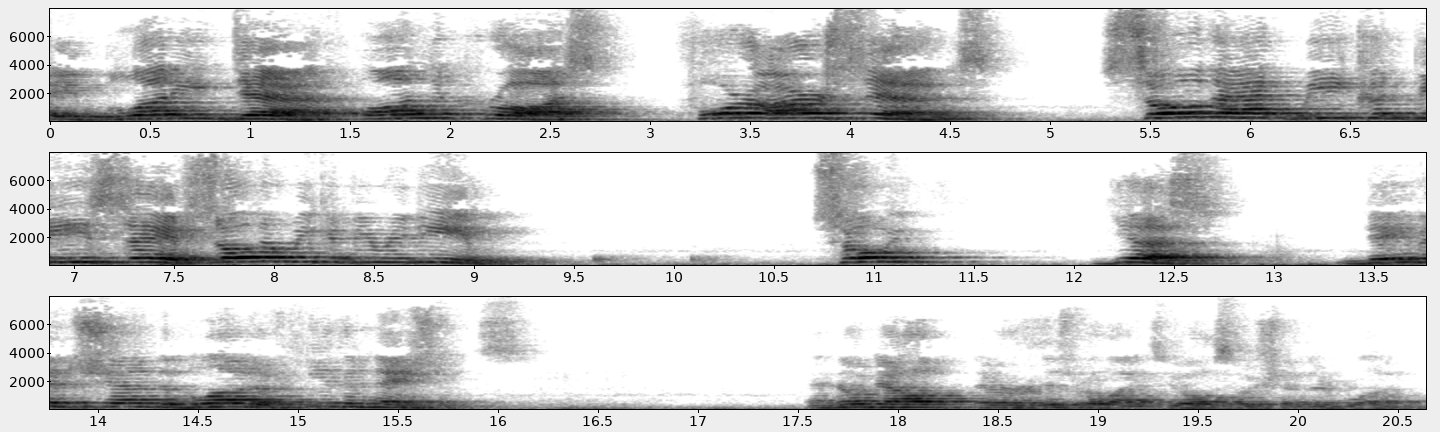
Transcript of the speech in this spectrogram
a bloody death on the cross for our sins so that we could be saved, so that we could be redeemed. So, yes, David shed the blood of heathen nations. And no doubt there were Israelites who also shed their blood.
